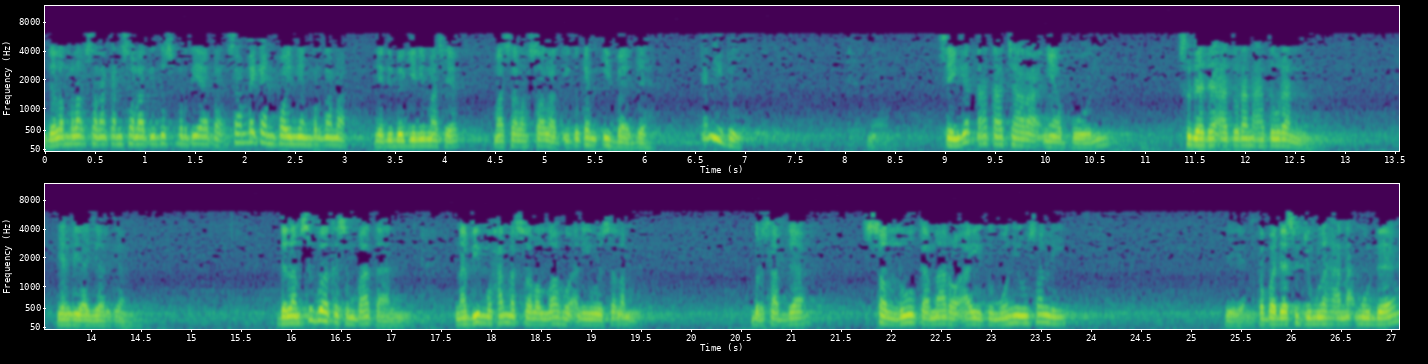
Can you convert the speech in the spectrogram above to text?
dalam melaksanakan sholat itu seperti apa. Sampaikan poin yang pertama. Jadi begini mas ya, masalah sholat itu kan ibadah. Kan itu. Nah, sehingga tata caranya pun sudah ada aturan-aturan yang diajarkan. Dalam sebuah kesempatan, Nabi Muhammad SAW bersabda, "Sallu kama ra'aitumuni usalli." Ya kan? Kepada sejumlah anak muda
